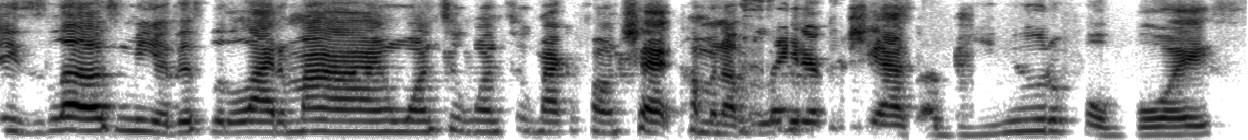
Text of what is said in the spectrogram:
Jesus loves me, or this little light of mine. One, two, one, two, microphone check coming up later. She has a beautiful voice.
